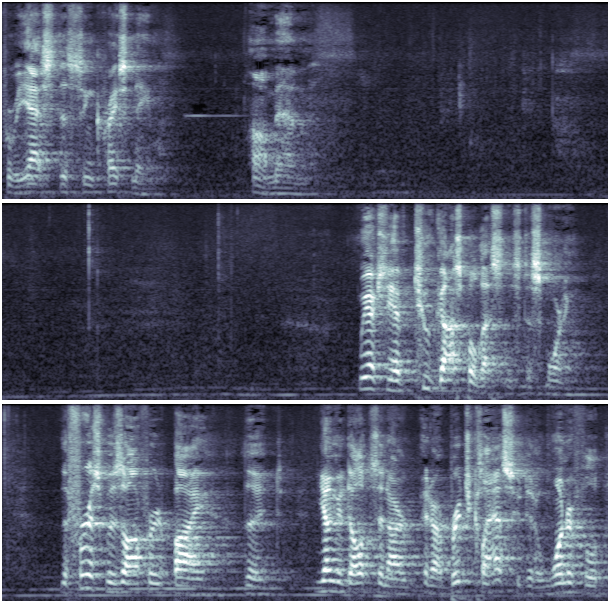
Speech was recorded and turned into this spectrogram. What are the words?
For we ask this in Christ's name. Amen. We actually have two gospel lessons this morning. The first was offered by the young adults in our, in our bridge class who did a wonderful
